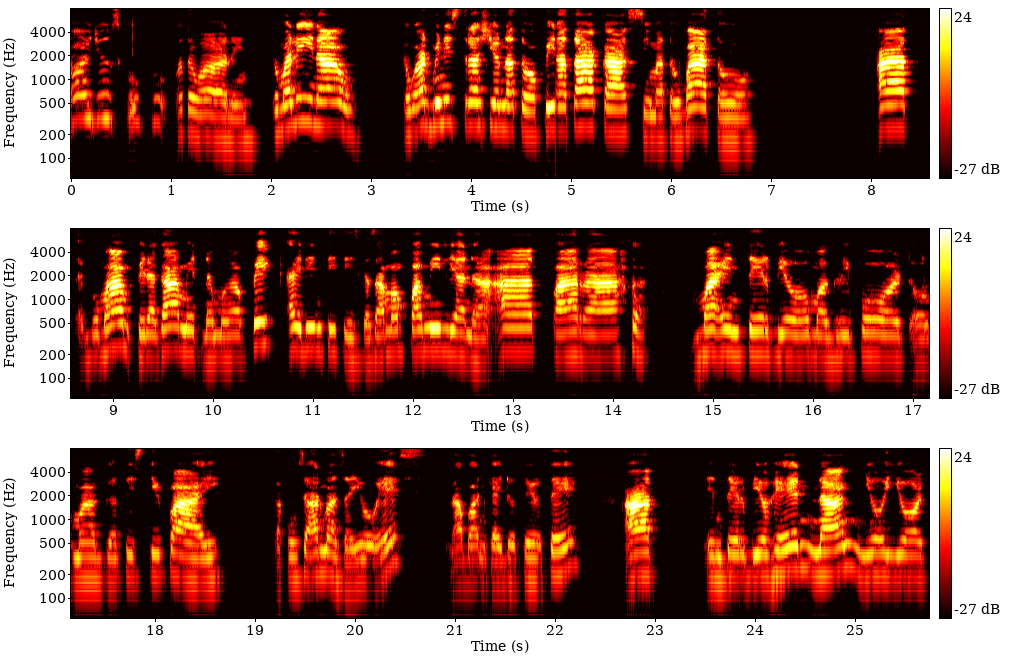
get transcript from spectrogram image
Ay, Diyos ko po. Patawarin. Tumalinaw. Itong administrasyon na to, pinatakas si Matubato at gumam pinagamit ng mga fake identities kasamang pamilya na at para ma-interview, mag-report, or mag-testify sa kung saan man sa US, laban kay Duterte, at interviewin ng New York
